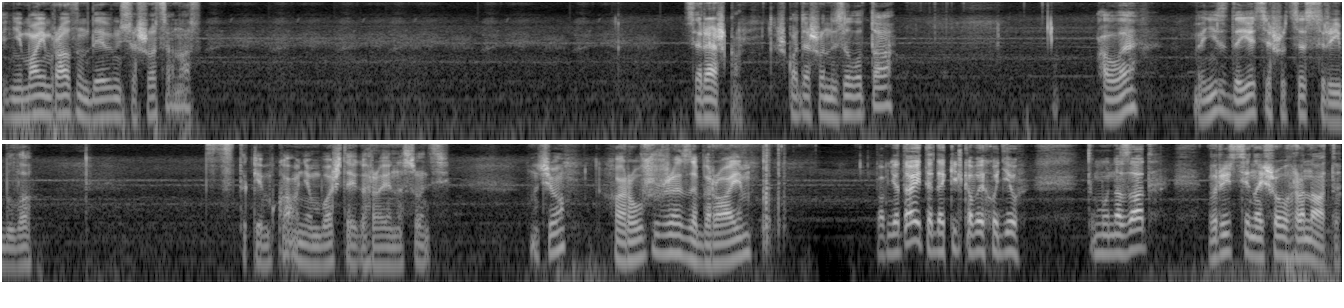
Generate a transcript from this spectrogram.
Піднімаємо разом, дивимося, що це у нас. Сережка. Шкода, що не золота. Але мені здається, що це срібло з таким камнем, бачите, як грає на сонці. Ну що, хорош вже, забираємо. Пам'ятаєте, декілька виходів тому назад в річці знайшов гранату.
